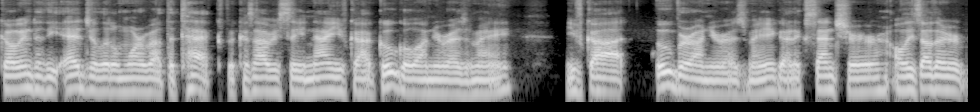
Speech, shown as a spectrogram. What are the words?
go into the edge a little more about the tech because obviously now you've got Google on your resume, you've got Uber on your resume, you got Accenture, all these other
